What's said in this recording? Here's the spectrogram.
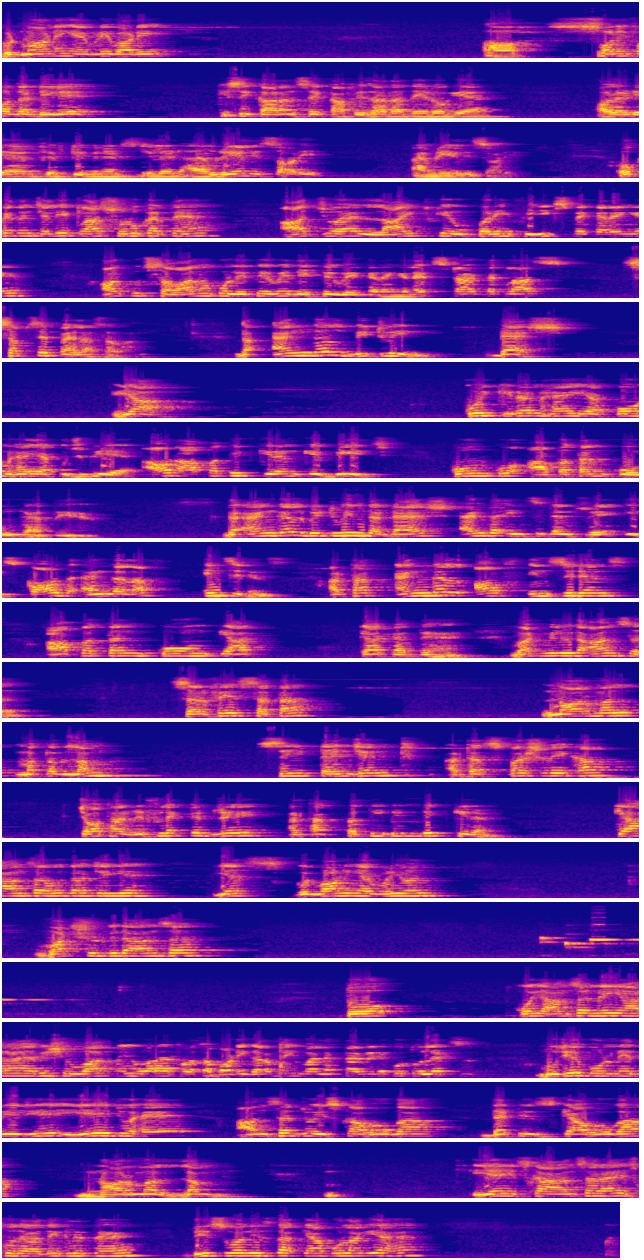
Good morning, everybody. Sorry for the delay किसी कारण से काफ़ी ज़्यादा देर हो गया already I am 50 minutes delayed I am really sorry I am really sorry okay then चलिए क्लास शुरू करते हैं। आज जो है लाइट के ऊपर ही फिजिक्स पे करेंगे और कुछ सवालों को लेते हुए देखते हुए करेंगे। लेट्स स्टार्ट द क्लास सबसे पहला सवाल. द एंगल बिटवीन डैश या कोई किरण है या कोण है या कुछ भी है, और आपतित किरण के बीच कोण को आपतन कोण कहते हैं। The angle between the dash and the incident ray is called the angle of incidence अर्थात एंगल ऑफ़ इंसिडेंस आपतन कोण क्या क्या कहते हैं? What will be the answer surface सतह नॉर्मल मतलब लंब सी टेंजेंट अर्थात स्पर्श रेखा, चौथा रिफ्लेक्टेड रे अर्थात प्रतिबिंबित किरण। क्या आंसर होना चाहिए? Yes good morning everyone what should be the answer तो कोई आंसर नहीं आ रहा है, अभी शुरुआत नहीं हो रहा है, थोड़ा सा बॉडी गर्म नहीं हुआ लगता है मेरे को तो लेट्स मुझे बोलने दीजिए, ये जो है आंसर जो इसका होगा दैट इज़ क्या होगा? नॉर्मल लंब ये इसका आंसर है, इसको जरा देख लेते हैं। दिस वन इज़ द क्या बोला गया है?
